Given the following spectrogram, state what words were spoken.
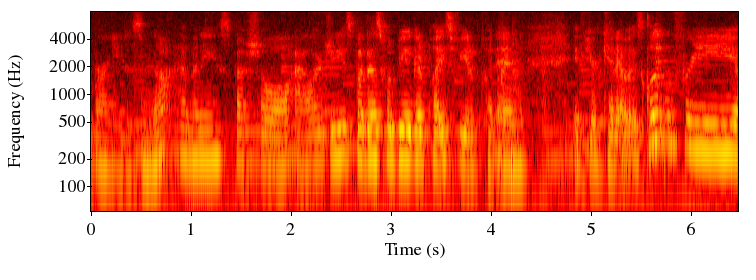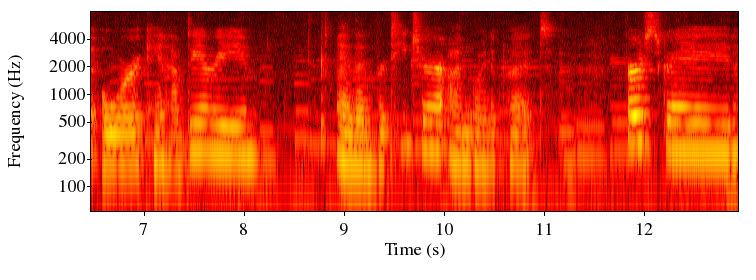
Bernie does not have any special allergies, but this would be a good place for you to put in if your kiddo is gluten-free or can't have dairy. And then for teacher, I'm going to put first grade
